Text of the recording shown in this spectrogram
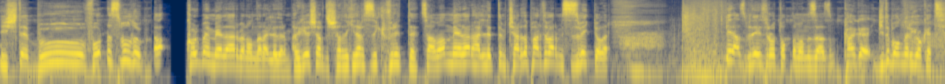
İşte bu Fortress bulduk. Aa, korkmayın beyler ben onları hallederim. Arkadaşlar dışarıdakiler size küfür etti. Tamam beyler hallettim. İçeride parti varmış sizi bekliyorlar. Biraz Blaze Road toplamamız lazım. Kanka gidip onları yok et.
